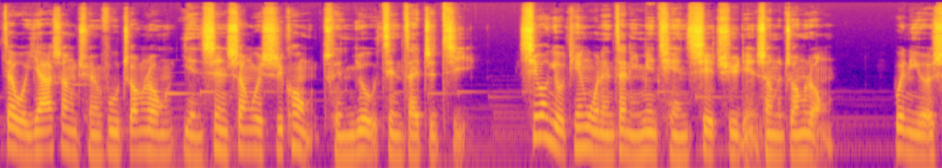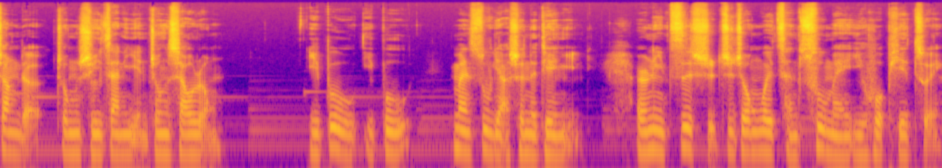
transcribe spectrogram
在我压上全副妆容，眼线尚未失控，唇釉健在之际。希望有天我能在你面前卸去脸上的妆容，为你而上的终须在你眼中消融。一部一部慢速雅声的电影。而你自始至终未曾蹙眉疑或撇嘴。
